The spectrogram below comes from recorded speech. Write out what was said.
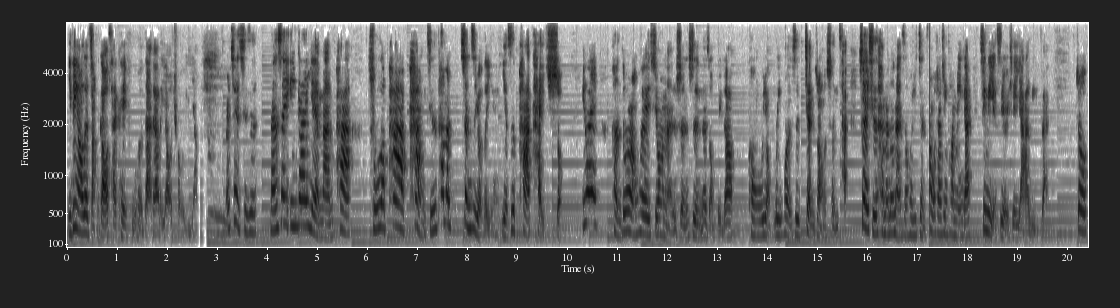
一定要再长高才可以符合大家的要求一样。嗯，而且其实男生应该也蛮怕，除了怕胖，其实他们甚至有的也也是怕太瘦，因为很多人会希望男生是那种比较孔武有力或者是健壮的身材，所以其实还蛮多男生会去健身。那我相信他们应该心里也是有一些压力在。就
